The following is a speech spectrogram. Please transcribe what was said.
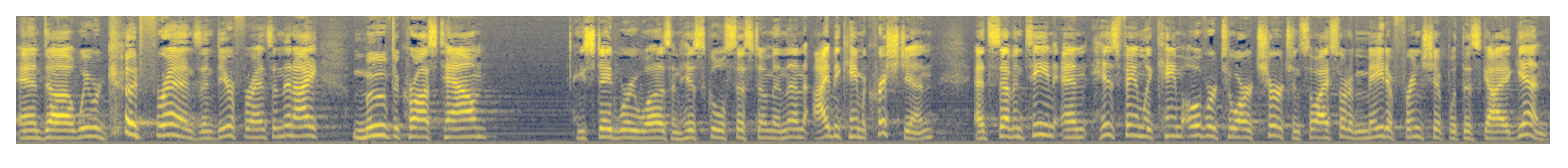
And uh, we were good friends and dear friends. And then I moved across town he stayed where he was in his school system. And then I became a Christian at 17, and his family came over to our church. And so I sort of made a friendship with this guy again.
